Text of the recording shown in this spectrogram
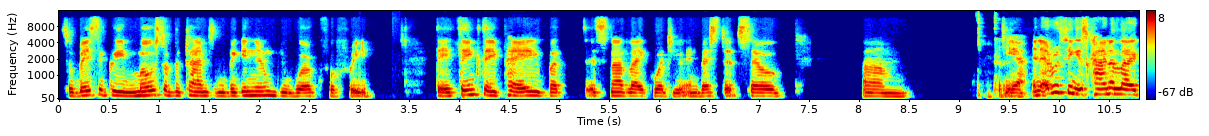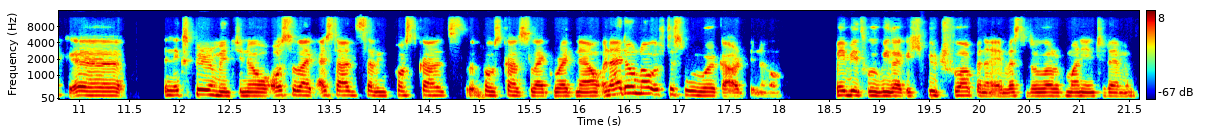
so basically, most of the times in the beginning, you work for free. They think they pay, but it's not like what you invested. So, um, okay. yeah, and everything is kind of like uh, an experiment, you know. Also, like I started selling postcards, postcards like right now, and I don't know if this will work out. You know, maybe it will be like a huge flop, and I invested a lot of money into them, and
